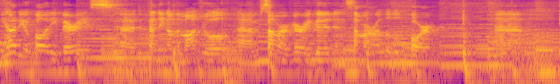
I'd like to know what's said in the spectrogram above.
The audio quality varies uh, depending on the module. Um, some are very good and some are a little poor. Um,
